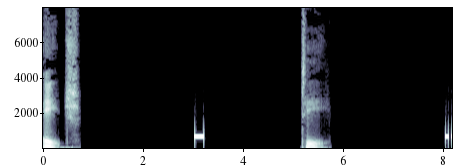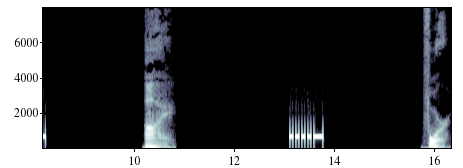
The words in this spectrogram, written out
H. T. I. Four.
